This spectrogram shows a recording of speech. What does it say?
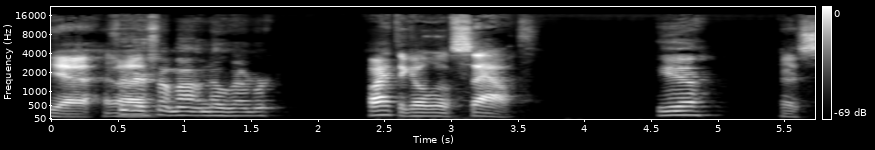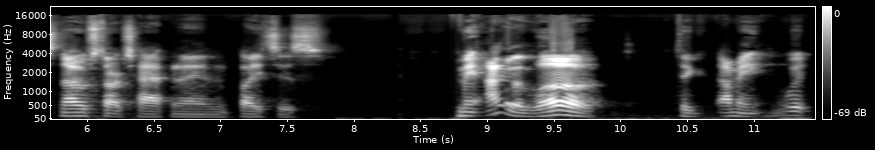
Yeah. Figure Uh, something out in November. if I have to go a little south, Yeah, the snow starts happening in places. I mean, I would love to. I mean, what-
